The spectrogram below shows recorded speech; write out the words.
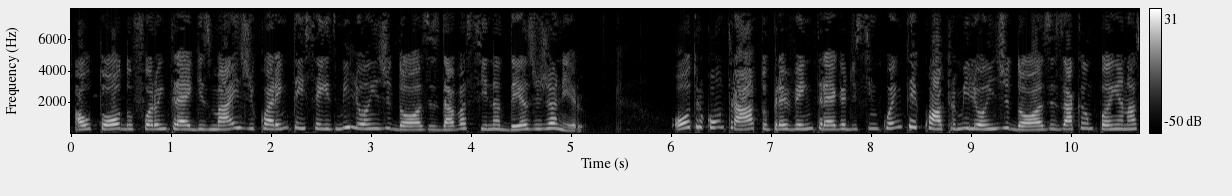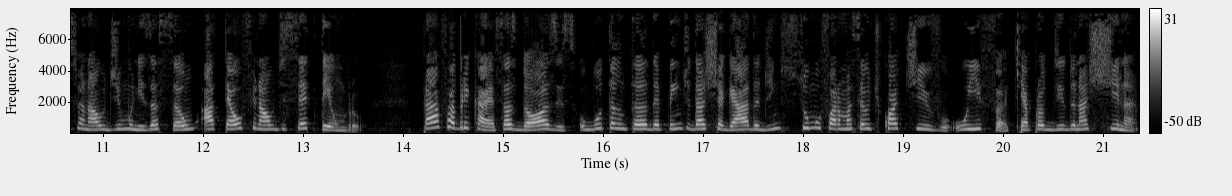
Ao todo, foram entregues mais de 46 milhões de doses da vacina desde janeiro. Outro contrato prevê entrega de 54 milhões de doses à campanha nacional de imunização até o final de setembro. Para fabricar essas doses, o Butantan depende da chegada de insumo farmacêutico ativo, o IFA, que é produzido na China.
